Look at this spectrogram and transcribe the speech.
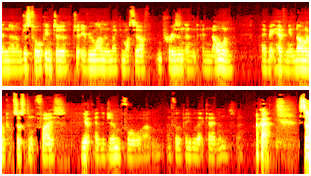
and um, just talking to, to everyone and making myself present and, and known, having having a known, consistent face Yep. at the gym for um, for the people that came in. So. Okay. So,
